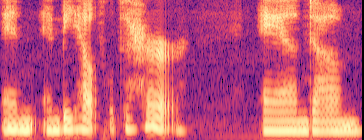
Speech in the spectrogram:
and, and be helpful to her. And, um,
